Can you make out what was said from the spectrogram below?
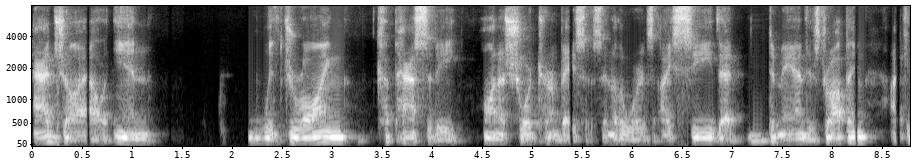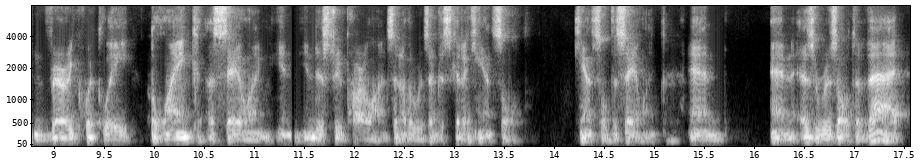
agile in withdrawing capacity on a short term basis. In other words, I see that demand is dropping. I can very quickly blank a sailing in industry parlance. In other words, I'm just going to cancel cancel the sailing. And and as a result of that,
